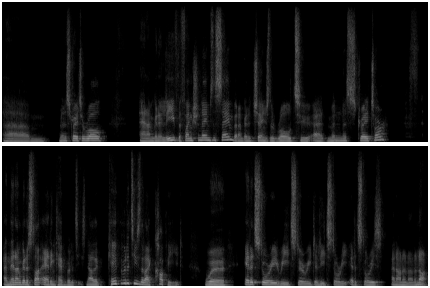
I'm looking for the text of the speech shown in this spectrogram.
Um, administrator role, and I'm going to leave the function names the same, but I'm going to change the role to administrator. And then I'm going to start adding capabilities. Now, the capabilities that I copied were edit story, read story, delete story, edit stories, and on and on and on.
